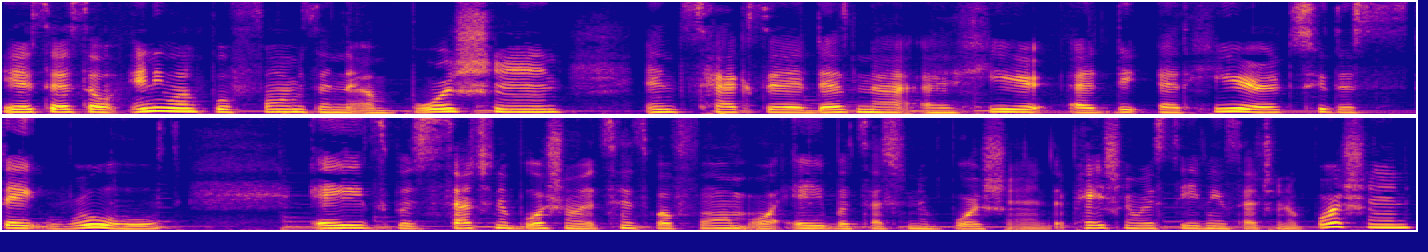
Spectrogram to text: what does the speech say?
it says so anyone who performs an abortion in Texas that does not adhere ad- adhere to the state rules aids with such an abortion or attempts to perform or aid with such an abortion. The patient receiving such an abortion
